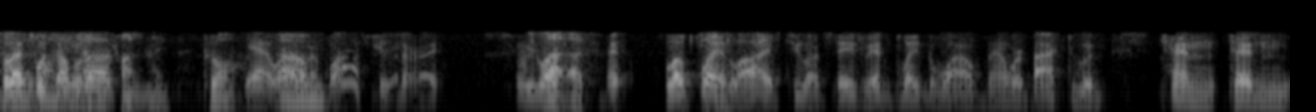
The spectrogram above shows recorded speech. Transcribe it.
so that's what's up with us. Fun, right? Cool. Yeah, we're having a Um, blast doing it, right? We love uh, love playing live too on stage. We hadn't played in a while. Now we're back doing ten ten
